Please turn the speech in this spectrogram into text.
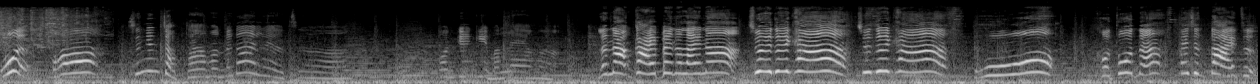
โอ้ยอ๋อฉันยังจับทามันไม่ได้เลยอะเธอมันเกงกี่มันแรงอะแล้วนางกา ฉันตายเถอะ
